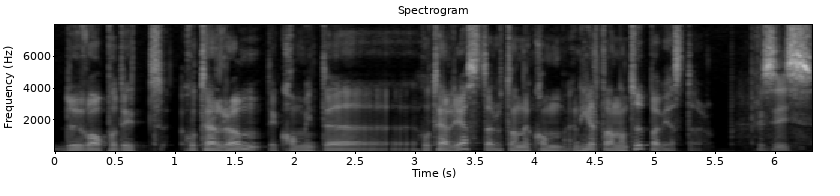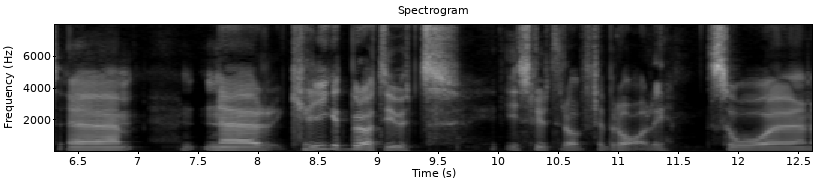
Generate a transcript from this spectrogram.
du var på ditt hotellrum. Det kom inte hotellgäster utan det kom en helt annan typ av gäster. Precis. Eh, när kriget bröt ut i slutet av februari, så eh,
